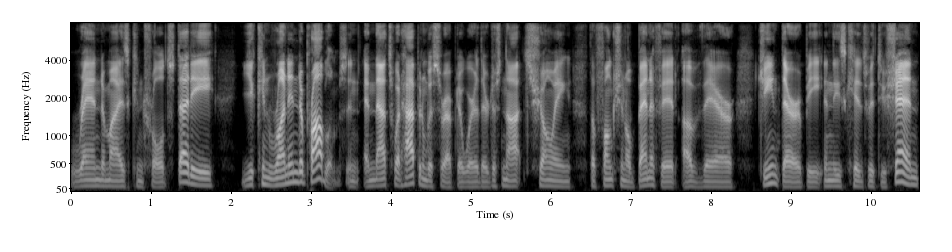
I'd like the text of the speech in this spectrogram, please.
randomized controlled study, you can run into problems. And, and that's what happened with Sarepta, where they're just not showing the functional benefit of their gene therapy in these kids with Duchenne.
